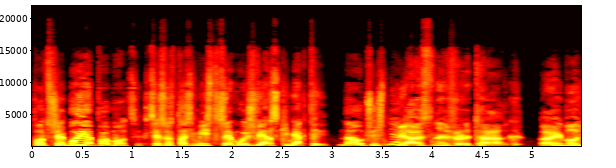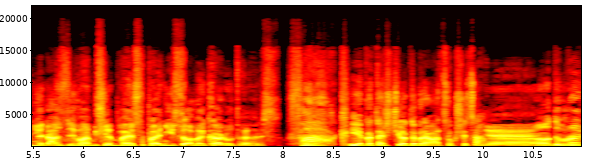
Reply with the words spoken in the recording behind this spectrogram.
Potrzebuję pomocy. Chcę zostać mistrzem łyżwiarskim jak ty. Nauczysz mnie? Jasne, że tak. Albo nie nazywam się bezpenisowy karuters. Fuck. Jego też ci odebrała cukrzyca? Nie, odwróć.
